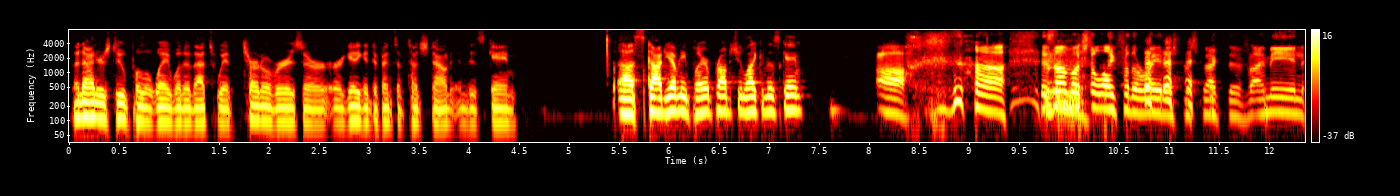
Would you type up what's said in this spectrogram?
the Niners do pull away, whether that's with turnovers or, or getting a defensive touchdown in this game. Uh, Scott, do you have any player props you like in this game? Oh, there's not much to like for the Raiders' perspective. I mean,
